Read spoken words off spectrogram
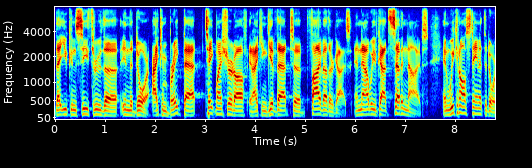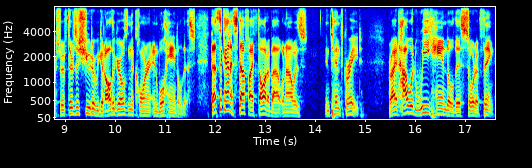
that you can see through the in the door. I can break that, take my shirt off, and I can give that to five other guys. And now we've got seven knives, and we can all stand at the door. So if there's a shooter, we get all the girls in the corner, and we'll handle this. That's the kind of stuff I thought about when I was in tenth grade, right? How would we handle this sort of thing?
